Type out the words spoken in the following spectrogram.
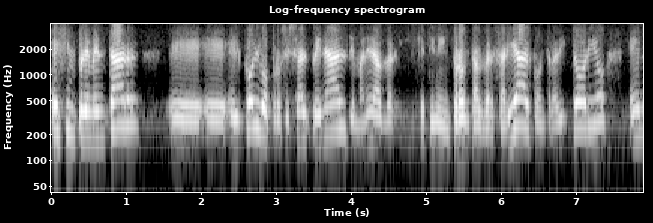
es implementar eh, eh, el Código Procesal Penal de manera que tiene impronta adversarial, contradictorio, en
